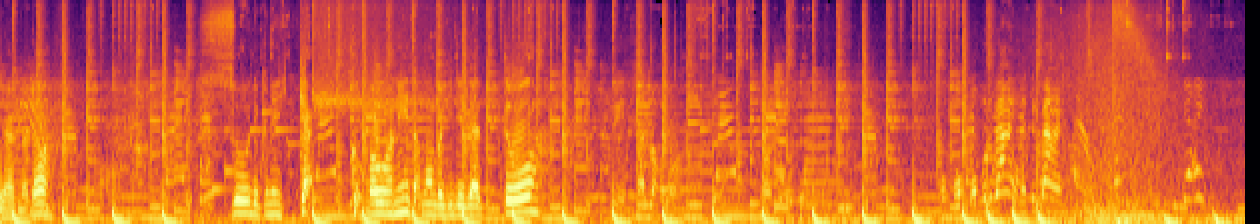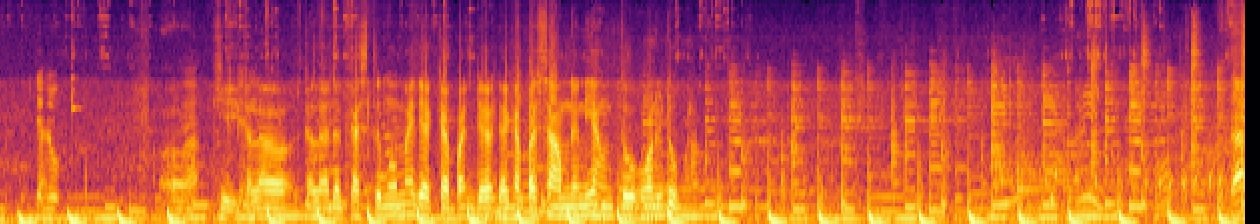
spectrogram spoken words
Hujan tak dah. So, dia kena ikat kot bawah ni. Tak mau bagi dia jatuh. Weh, salah kau. Berapa lubang ni? Satu lubang ni? Sekejap. Okey, kalau kalau ada customer mai dia akan dia, dia akan pasang benda ni lah untuk orang duduk. Tak,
